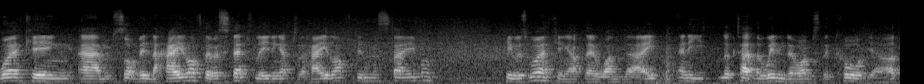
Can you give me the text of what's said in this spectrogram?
working um, sort of in the hayloft. There were steps leading up to the hayloft in the stable. He was working up there one day and he looked out the window onto the courtyard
